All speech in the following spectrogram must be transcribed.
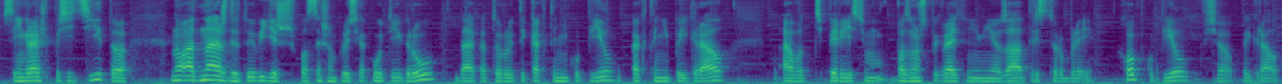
Если не играешь по сети, то ну, однажды ты увидишь в PlayStation Plus какую-то игру, да, которую ты как-то не купил, как-то не поиграл, а вот теперь есть возможность поиграть в нее за 300 рублей. Хоп, купил, все, поиграл.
